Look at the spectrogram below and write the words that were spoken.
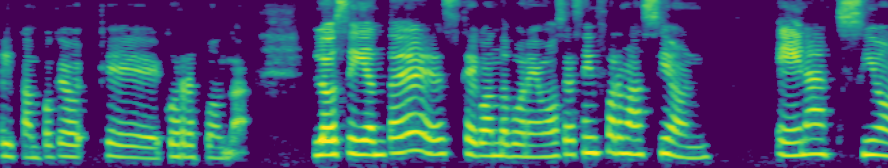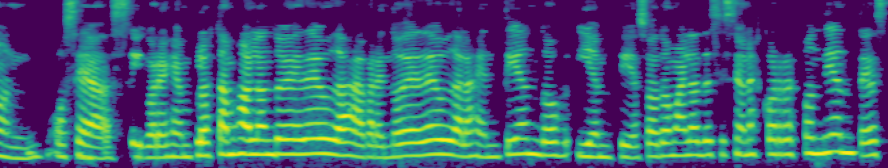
el campo que, que corresponda. Lo siguiente es que cuando ponemos esa información, en acción. O sea, si por ejemplo estamos hablando de deudas, aprendo de deudas, las entiendo y empiezo a tomar las decisiones correspondientes,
